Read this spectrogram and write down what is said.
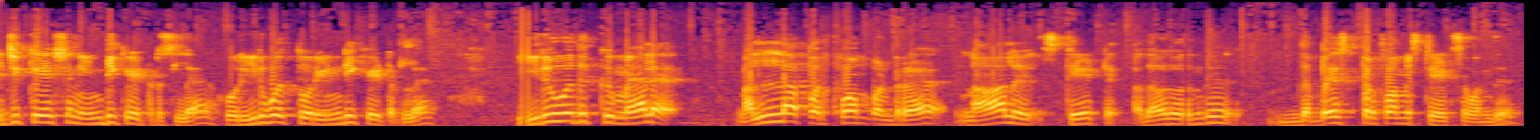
எஜுகேஷன் இண்டிகேட்டர்ஸ்ல ஒரு இருபத்தோரு இண்டிகேட்டர்ல இருபதுக்கு மேல நல்லா பெர்ஃபார்ம் பண்ற நாலு ஸ்டேட் அதாவது வந்து த பெஸ்ட் பர்ஃபார்மிங் ஸ்டேட்ஸை வந்து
